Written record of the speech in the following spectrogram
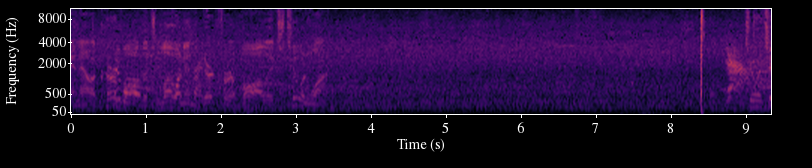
And now a curveball that's low and in the dirt for a ball. It's two and one. Yeah. Two and two.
